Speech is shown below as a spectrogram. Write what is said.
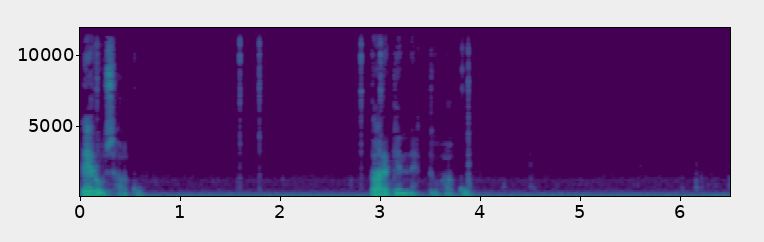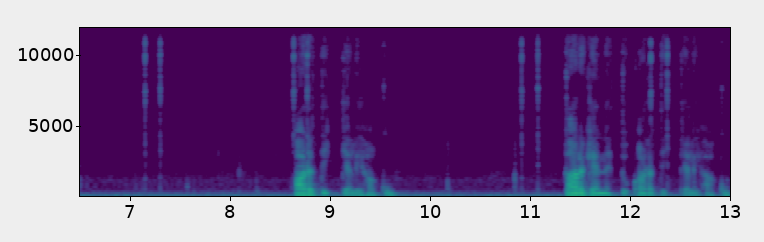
Perushaku. Tarkennettu haku. Artikkelihaku. Tarkennettu artikkelihaku.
